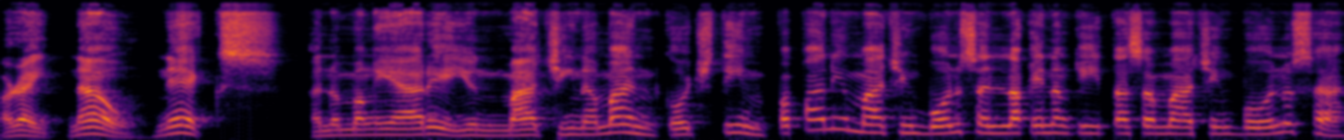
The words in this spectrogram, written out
Alright, now, next. Ano mangyayari? Yung matching naman, coach team. Paano yung matching bonus? Ang laki ng kita sa matching bonus ha.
